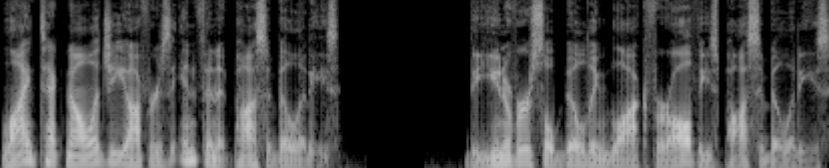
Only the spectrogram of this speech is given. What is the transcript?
LIDE technology offers infinite possibilities. The universal building block for all these possibilities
